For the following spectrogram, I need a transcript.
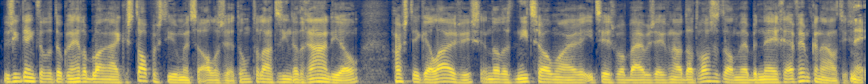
Dus ik denk dat het ook een hele belangrijke stap is die we met z'n allen zetten... om te laten zien dat radio hartstikke live is... en dat het niet zomaar iets is waarbij we zeggen... nou, dat was het dan, we hebben negen FM-kanaaltjes. Nee,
